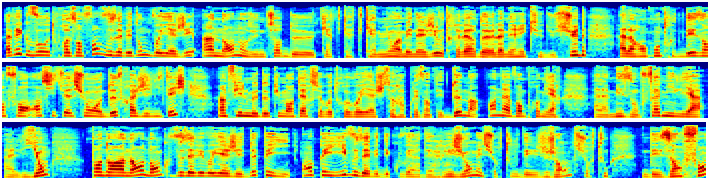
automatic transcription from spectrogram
Avec vos trois enfants, vous avez donc voyagé un an dans une sorte de 4x4 camion aménagé au travers de l'Amérique du Sud à la rencontre des enfants en situation de fragilité. Un film documentaire sur votre voyage sera présenté demain en avant-première à la Maison Familia à Lyon. Pendant un an, donc, vous avez voyagé de pays en pays, vous avez découvert des régions, mais surtout des gens, surtout des enfants.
